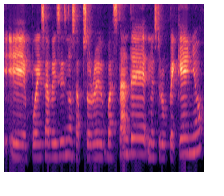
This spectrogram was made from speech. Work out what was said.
eh, pues a veces nos absorbe bastante nuestro pequeño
